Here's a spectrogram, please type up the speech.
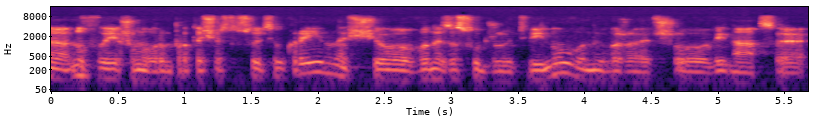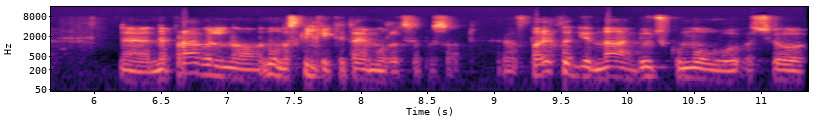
ну, якщо ми говоримо про те, що стосується України, що вони засуджують війну, вони вважають, що війна це неправильно. Ну наскільки Китай може це писати в перекладі на людську мову цього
